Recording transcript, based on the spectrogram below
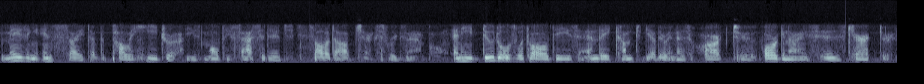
amazing insight of the polyhedra, these multifaceted solid objects, for example. And he doodles with all these, and they come together in his art to organize his characters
